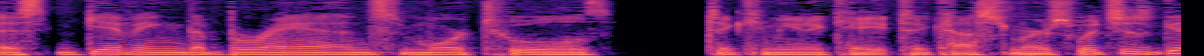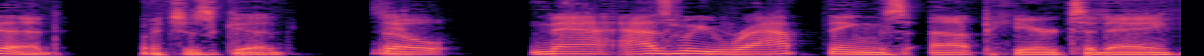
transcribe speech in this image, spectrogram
this giving the brands more tools to communicate to customers, which is good, which is good. So. Matt, as we wrap things up here today,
